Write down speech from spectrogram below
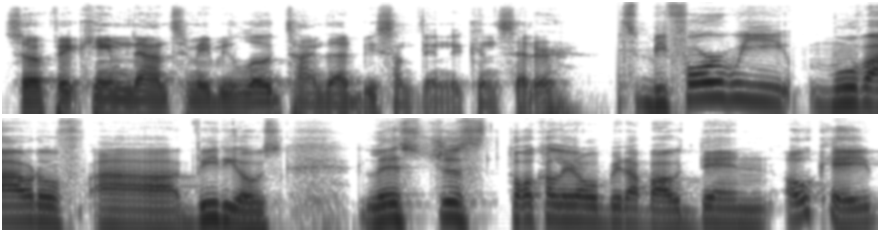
So if it came down to maybe load time, that'd be something to consider. Before we move out of uh, videos, let's just talk a little bit about then. Okay,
